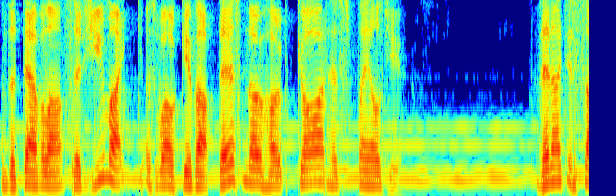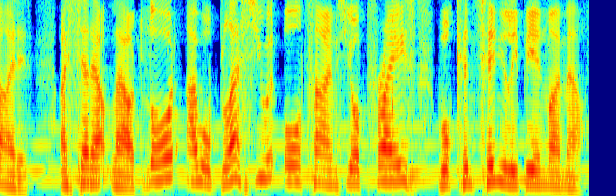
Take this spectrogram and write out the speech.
And the devil answered, You might as well give up. There's no hope. God has failed you. Then I decided, I said out loud, Lord, I will bless you at all times. Your praise will continually be in my mouth.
